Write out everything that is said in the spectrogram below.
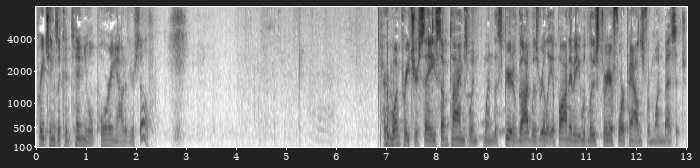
Preaching is a continual pouring out of yourself. I heard one preacher say sometimes when, when the Spirit of God was really upon him, he would lose three or four pounds from one message.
